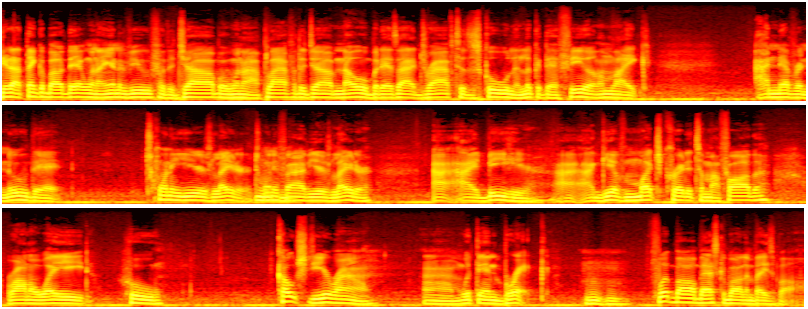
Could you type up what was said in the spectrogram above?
did I think about that when I interviewed for the job or when I applied for the job? No, but as I drive to the school and look at that field, I'm like, I never knew that 20 years later, 25 years later, I, I'd be here. I, I give much credit to my father, Ronald Wade, who coached year round um, within BREC football, basketball, and baseball.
